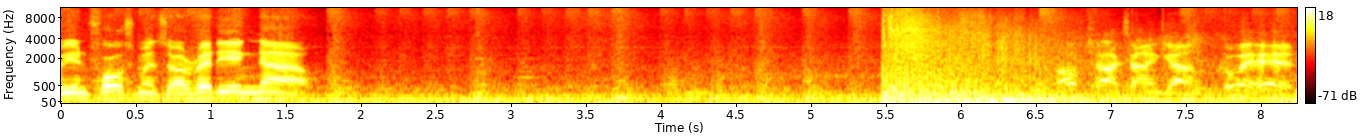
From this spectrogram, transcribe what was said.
Reinforcements are readying now. Auftragseingang. Go ahead.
